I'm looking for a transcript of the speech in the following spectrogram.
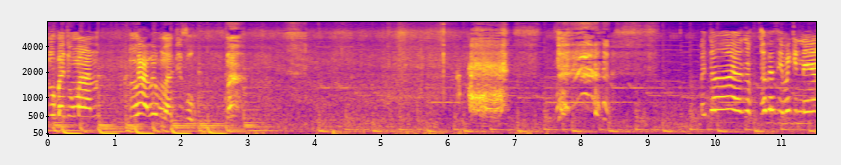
ดูไปดูมาง่ายเริ่มเหมือนที่สุด เอาแต่กินเนี่ย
